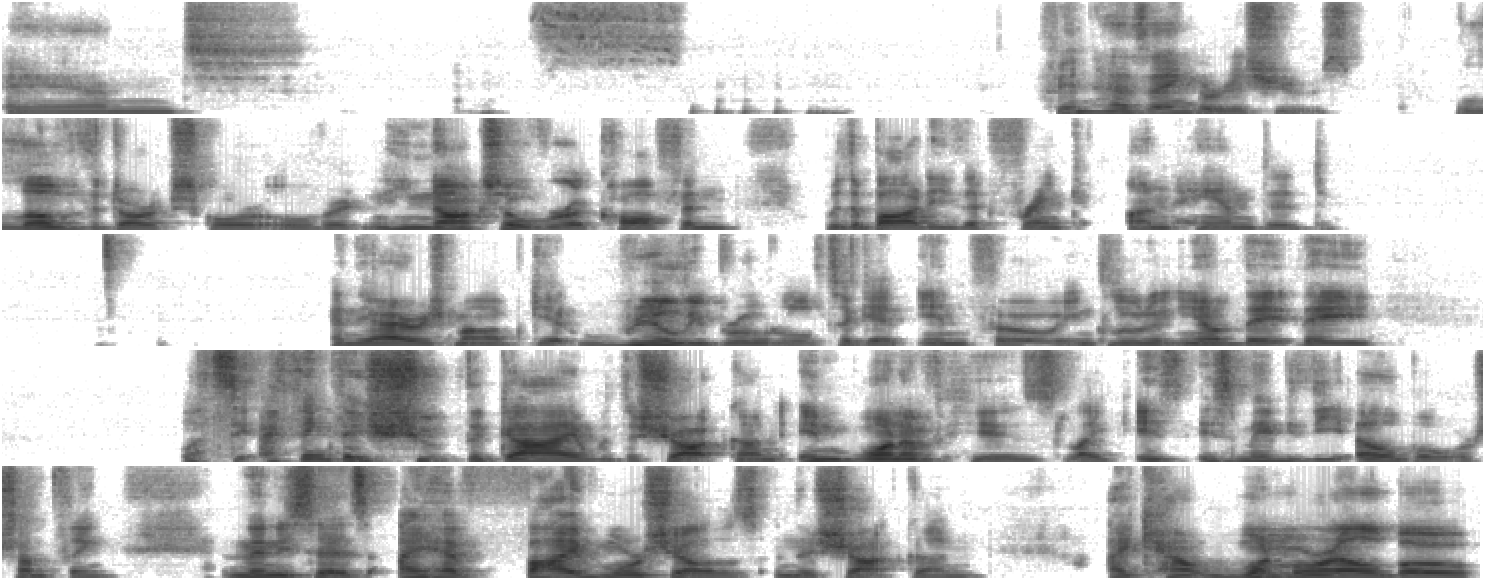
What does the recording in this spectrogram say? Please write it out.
And... Finn has anger issues. Love the dark score over it, and he knocks over a coffin with a body that Frank unhanded. And the Irish mob get really brutal to get info, including, you know, they, they let's see, I think they shoot the guy with the shotgun in one of his, like, is, is maybe the elbow or something. And then he says, I have five more shells in the shotgun. I count one more elbow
